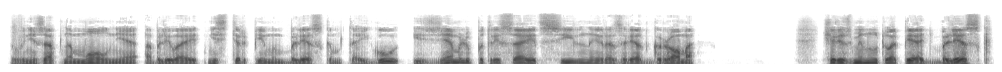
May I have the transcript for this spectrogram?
Внезапно молния обливает нестерпимым блеском тайгу, и землю потрясает сильный разряд грома. Через минуту опять блеск,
